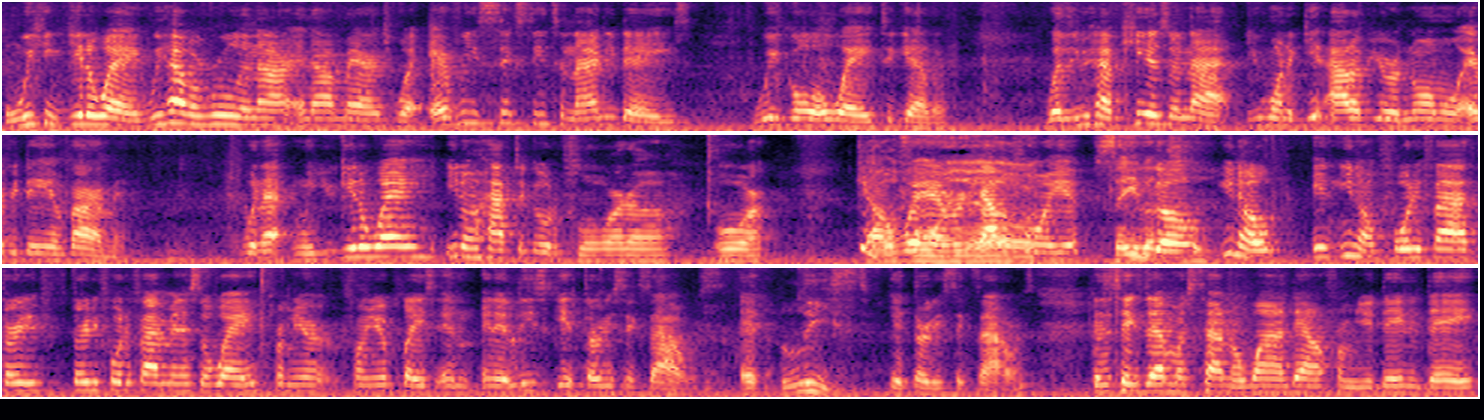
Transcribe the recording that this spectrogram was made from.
When we can get away, we have a rule in our in our marriage where every sixty to ninety days we go away together. Whether you have kids or not, you want to get out of your normal everyday environment. When that when you get away, you don't have to go to Florida or you know wherever California or California. save you go, you know, in, you know 45 30 30 45 minutes away from your from your place and, and at least get 36 hours. At least get 36 hours. Because it takes that much time to wind down from your day to day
